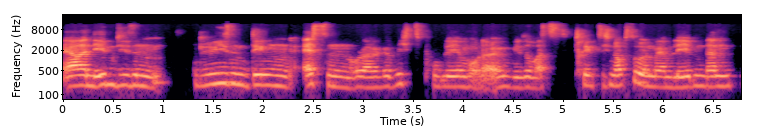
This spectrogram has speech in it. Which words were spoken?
ja, neben diesem Riesending Essen oder Gewichtsproblem oder irgendwie sowas trägt sich noch so in meinem Leben, dann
